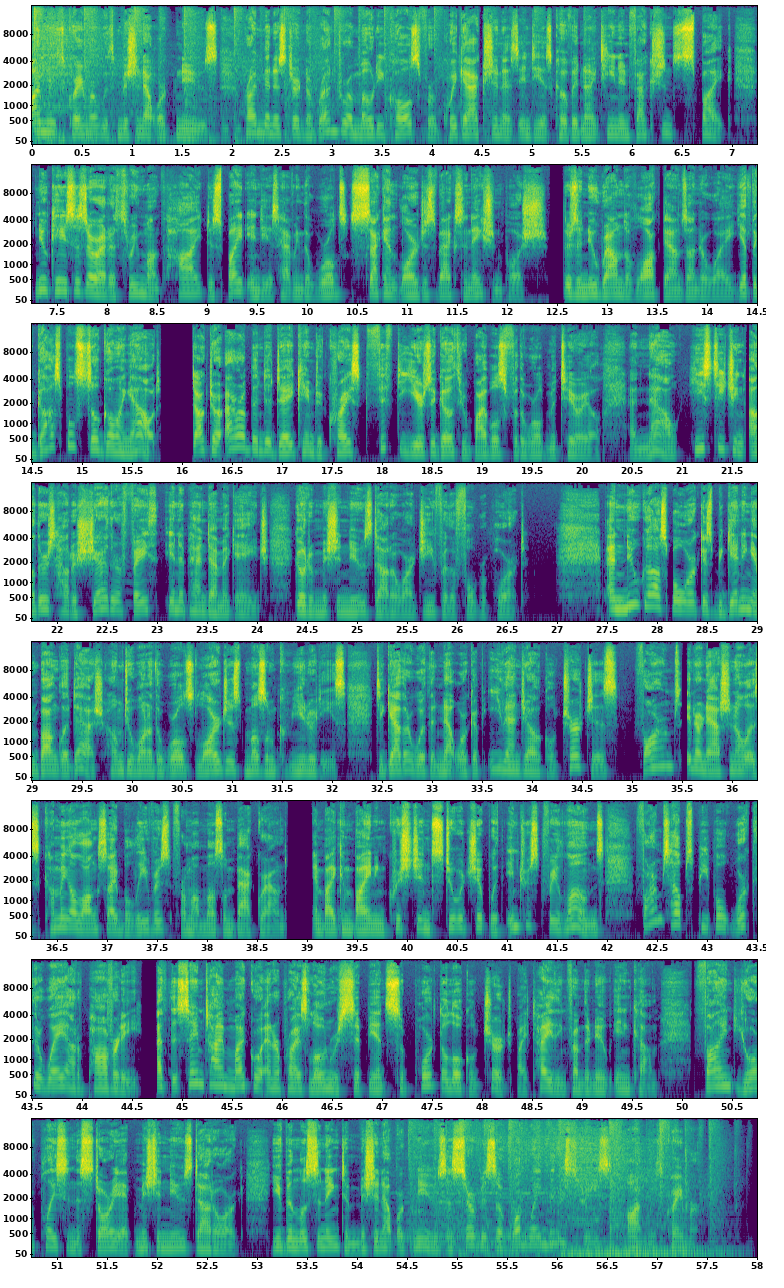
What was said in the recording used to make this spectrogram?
I'm Ruth Kramer with Mission Network News. Prime Minister Narendra Modi calls for quick action as India's COVID 19 infections spike. New cases are at a three month high, despite India's having the world's second largest vaccination push. There's a new round of lockdowns underway, yet the gospel's still going out. Dr. Aurobindo Dey came to Christ 50 years ago through Bibles for the World material, and now he's teaching others how to share their faith in a pandemic age. Go to missionnews.org for the full report. And new gospel work is beginning in Bangladesh, home to one of the world's largest Muslim communities. Together with a network of evangelical churches, Farms International is coming alongside believers from a Muslim background. And by combining Christian stewardship with interest free loans, Farms helps people work their way out of poverty. At the same time, microenterprise loan recipients support the local church by tithing from their new income. Find your place in the story at missionnews.org. You've been listening to Mission Network News, a service of One Way Ministries. I'm Ruth Kramer.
